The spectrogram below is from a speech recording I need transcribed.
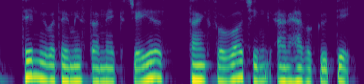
time. Tell me what I missed on Next.js. Thanks for watching and have a good day.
